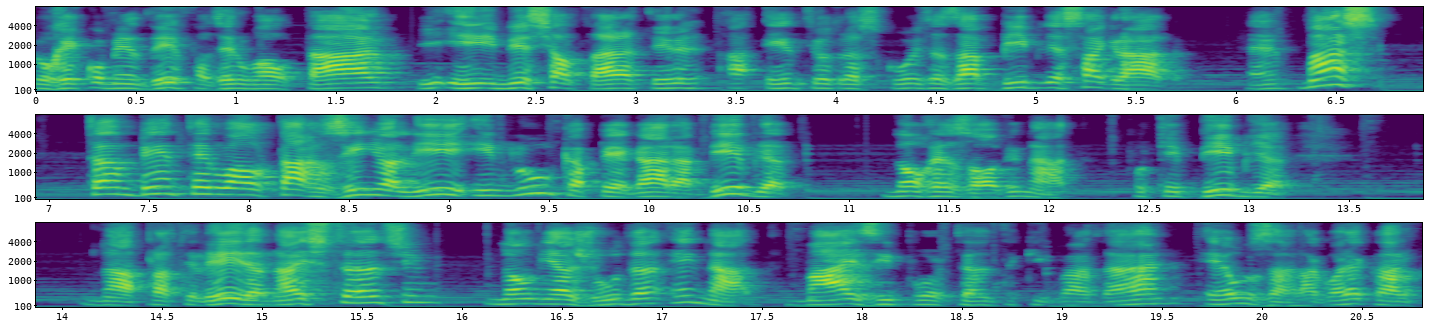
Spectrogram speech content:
eu recomendei fazer um altar e, e nesse altar ter, entre outras coisas, a Bíblia Sagrada. Né? Mas também ter o altarzinho ali e nunca pegar a Bíblia não resolve nada, porque Bíblia na prateleira, na estante, não me ajuda em nada. Mais importante que guardar é usar. Agora, é claro,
